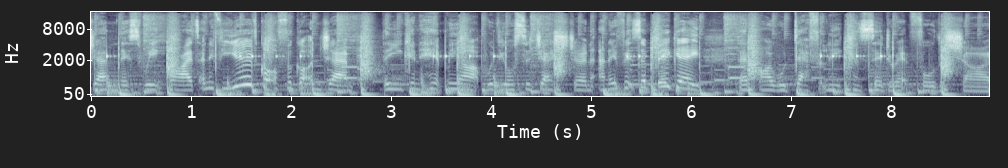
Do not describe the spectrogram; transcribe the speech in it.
Gem this week, guys? And if you've got a forgotten gem, then you can hit me up with your suggestion. And if it's a biggie, then I will definitely consider it for the show.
